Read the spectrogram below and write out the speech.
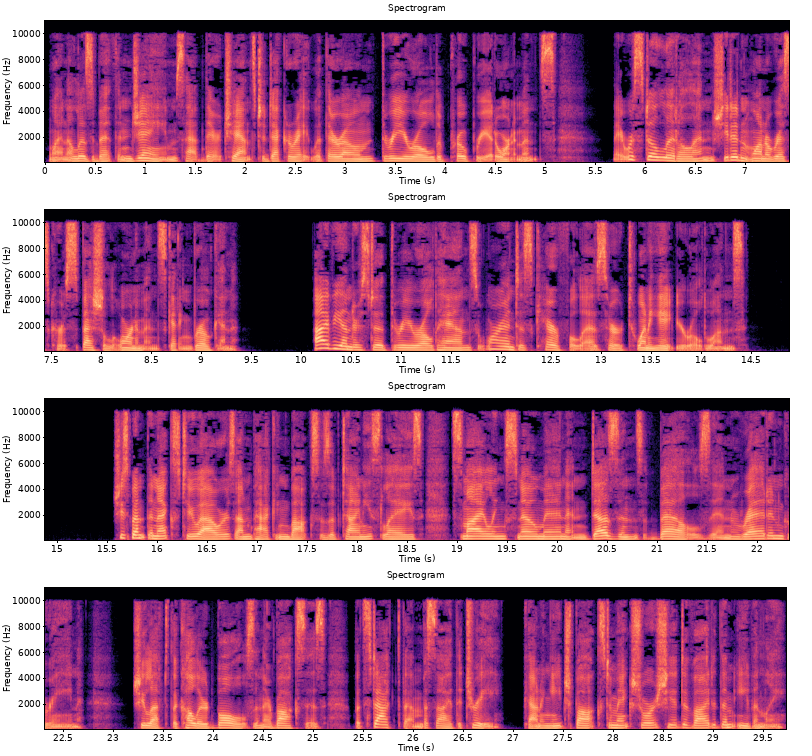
when Elizabeth and James had their chance to decorate with their own three year old appropriate ornaments. They were still little, and she didn't want to risk her special ornaments getting broken. Ivy understood three year old hands weren't as careful as her 28 year old ones. She spent the next two hours unpacking boxes of tiny sleighs, smiling snowmen, and dozens of bells in red and green. She left the colored balls in their boxes, but stacked them beside the tree, counting each box to make sure she had divided them evenly.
